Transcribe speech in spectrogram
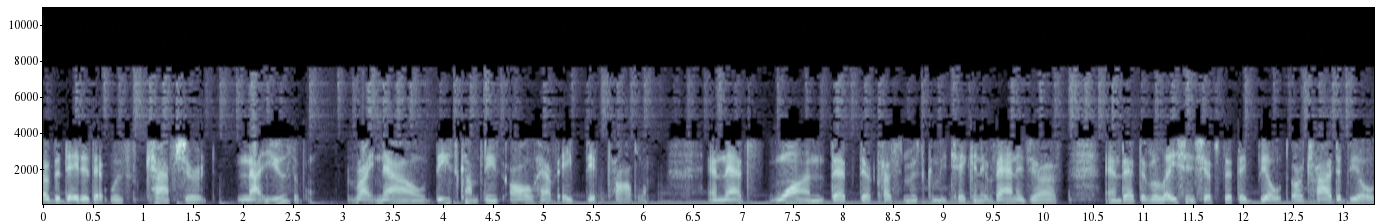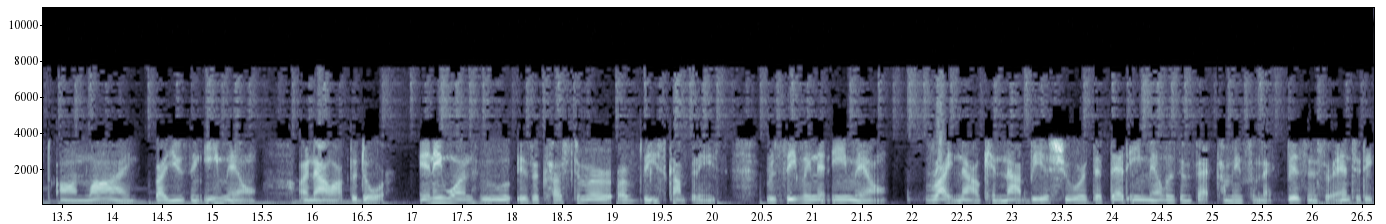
of the data that was captured not usable. Right now, these companies all have a big problem. And that's one that their customers can be taken advantage of and that the relationships that they built or tried to build online by using email are now out the door. Anyone who is a customer of these companies receiving an email right now cannot be assured that that email is in fact coming from that business or entity.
